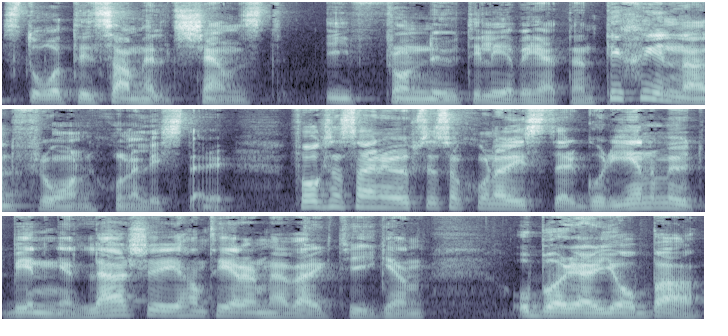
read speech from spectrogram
stå till samhällets tjänst från nu till evigheten, till skillnad från journalister. Folk som signar upp sig som journalister, går igenom utbildningen, lär sig hantera de här verktygen och börjar jobba,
